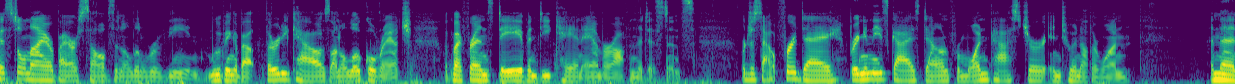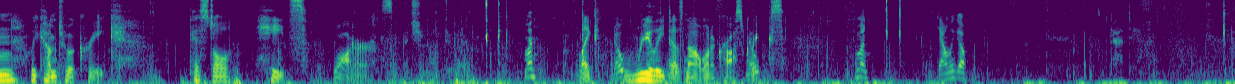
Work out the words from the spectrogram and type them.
Pistol and I are by ourselves in a little ravine, moving about 30 cows on a local ranch with my friends Dave and DK and Amber off in the distance. We're just out for a day, bringing these guys down from one pasture into another one. And then we come to a creek. Pistol hates water. So that she won't do it. Come on. Like, really does not want to cross creeks. Come on. Down we go. God damn it.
